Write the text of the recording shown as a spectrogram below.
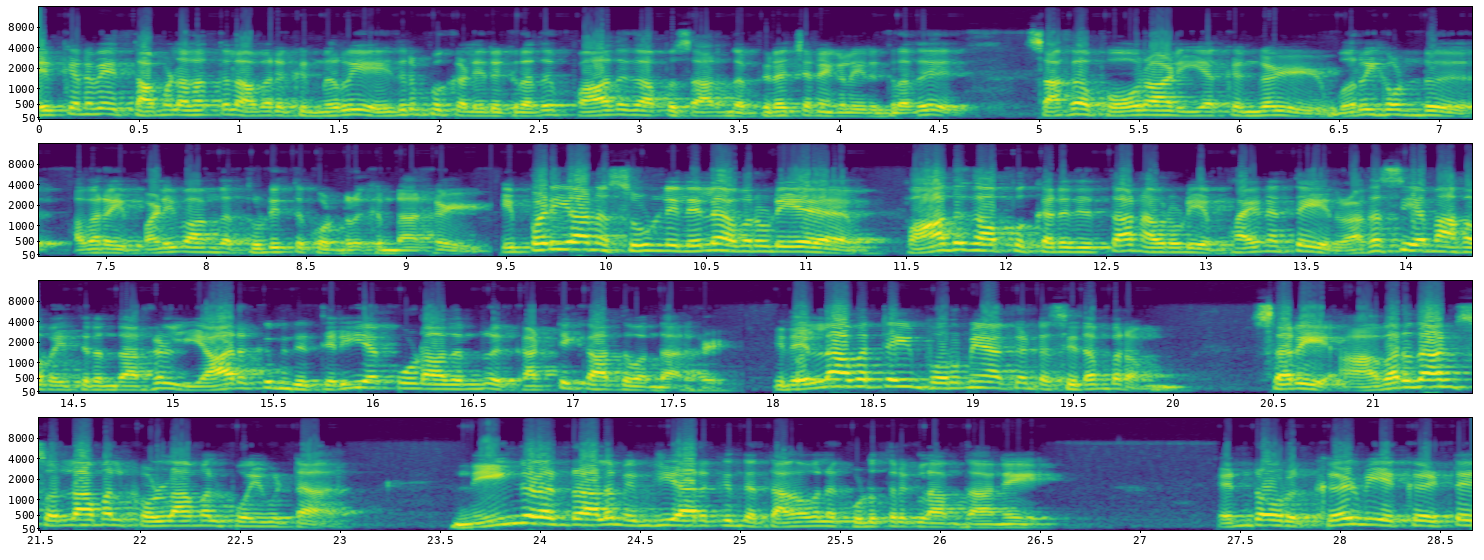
ஏற்கனவே தமிழகத்தில் அவருக்கு நிறைய எதிர்ப்புகள் இருக்கிறது பாதுகாப்பு சார்ந்த பிரச்சனைகள் இருக்கிறது. சக போராடி இயக்கங்கள் வெறிகொண்டு அவரை பழிவாங்க துடித்துக் கொண்டிருக்கின்றார்கள். இப்படியான சூழ்நிலையில அவருடைய பாதுகாப்பு கருதித்தான் அவருடைய பயணத்தை ரகசியமாக வைத்திருந்தார்கள். யாருக்கும் இது தெரியக்கூடாது என்று கட்டி காத்து வந்தார்கள். இது எல்லாவற்றையும் பொறுமையாக கண்ட சிதம்பரம் சரி அவர்தான் சொல்லாமல் கொள்ளாமல் போய்விட்டார். நீங்கள் என்றாலும் எம்ஜிஆருக்கு இந்த தகவலை கொடுத்திருக்கலாம் தானே. என்ற ஒரு கேள்வியை கேட்டு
